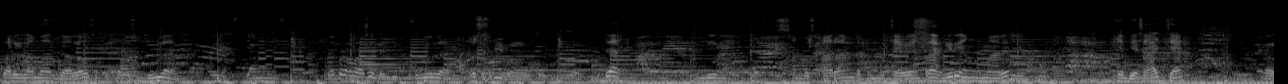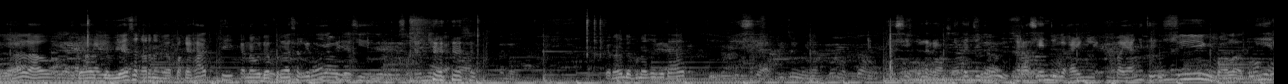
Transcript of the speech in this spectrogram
Paling lama galau sakit hati sebulan. Yang saya pernah ngerasain kayak gitu Sebulan. Terus terus gimana sebulan udah mending sampai sekarang ketemu cewek yang terakhir yang kemarin ya biasa aja nggak galau Iya, udah kayak udah gitu. biasa karena nggak pakai hati karena udah pernah sakit hati iya udah sih bener. karena udah pernah sakit hati Iya sih ya. itu enak banget tau Iya sih bener ya. Kita juga ngerasain juga kayak ngebayangin tuh ya, bener. pusing kepala tuh Iya,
